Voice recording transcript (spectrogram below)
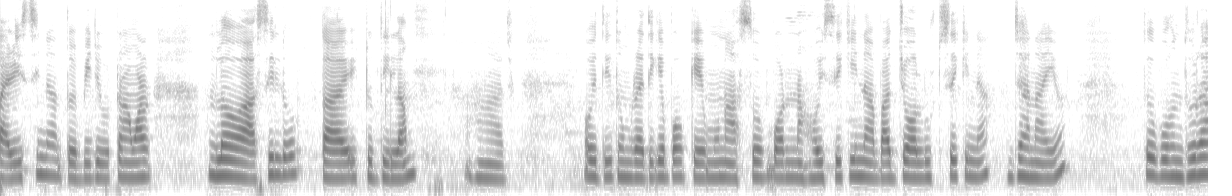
বাড়িছি না, তো ভিডিওটা আমার ল আসিল, তাই একটু দিলাম। আর ওই দিকে তোমরা এদিকে কেমন আসো বন্যা হয়েছে কি না বা জল উঠছে কি না জানাইও। তো বন্ধুরা,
